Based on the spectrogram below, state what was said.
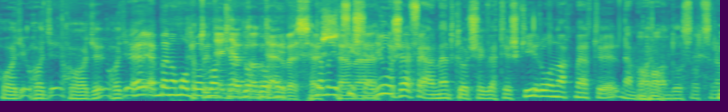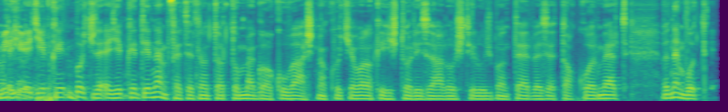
hogy, hogy, hogy, hogy ebben a modorban hát, kell dolgozni. De mondjuk Fischer József elment költségvetés kírónak, mert ő nem hajlandó szociális. Egy, egyébként, bocs, de egyébként én nem feltétlenül tartom megalkuvásnak, hogyha valaki historizáló stílusban tervezett akkor, mert nem volt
